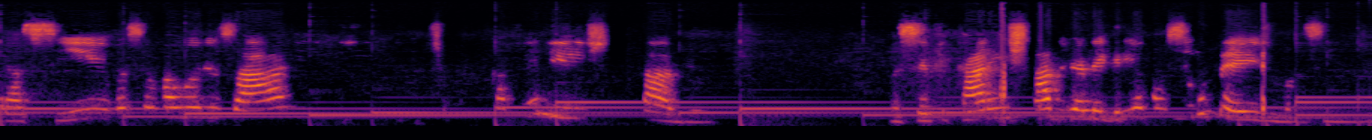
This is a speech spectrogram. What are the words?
pra si e você valorizar e tipo, ficar feliz, sabe? Você ficar em estado de alegria consigo mesmo, assim,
